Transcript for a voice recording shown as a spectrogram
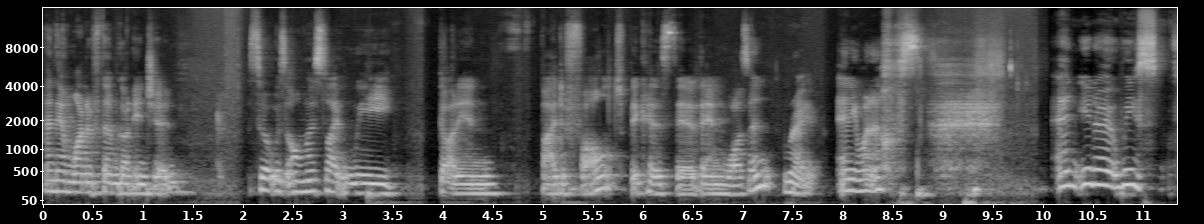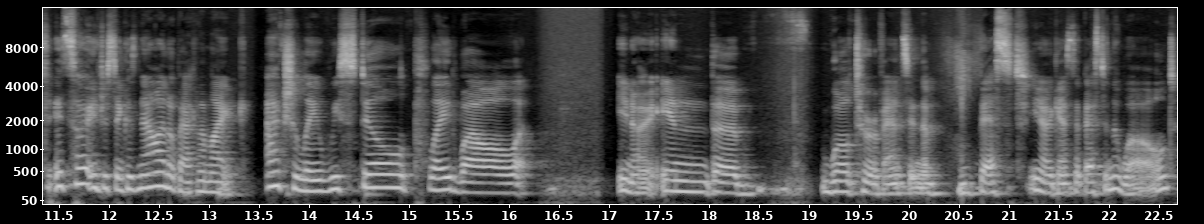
And then one of them got injured. So it was almost like we got in by default because there then wasn't Right. anyone else. And you know, we it's so interesting because now I look back and I'm like, actually, we still played well, you know, in the world tour events in the best, you know, against the best in the world.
